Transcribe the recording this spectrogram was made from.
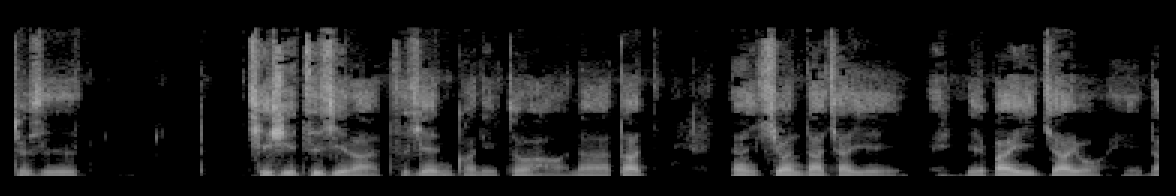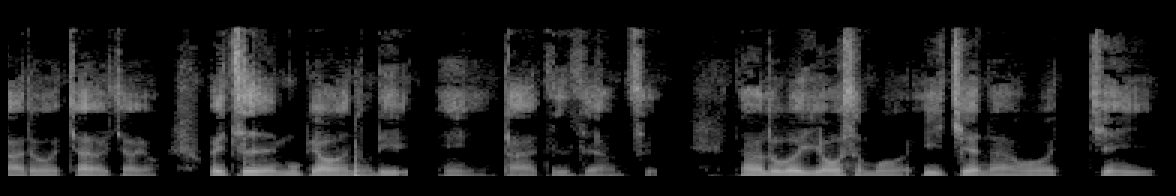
就是期许自己啦，时间管理做好，那大。那希望大家也也拜一加油，大家都加油加油，为这目标而努力，嗯，大概是这样子。那如果有什么意见呢、或建议，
